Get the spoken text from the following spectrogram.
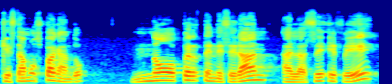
que estamos pagando no pertenecerán a la CFE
